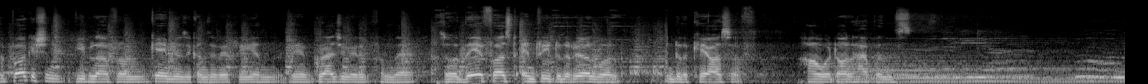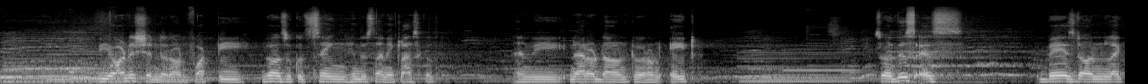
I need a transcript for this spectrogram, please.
The percussion people are from KM Music Conservatory and they have graduated from there. So their first entry to the real world, into the chaos of how it all happens. We auditioned around 40 girls who could sing Hindustani classical and we narrowed down to around eight. So this is based on like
